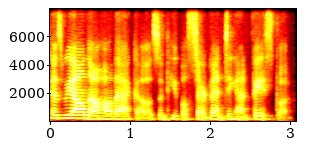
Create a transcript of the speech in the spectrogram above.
because we all know how that goes when people start venting on Facebook.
